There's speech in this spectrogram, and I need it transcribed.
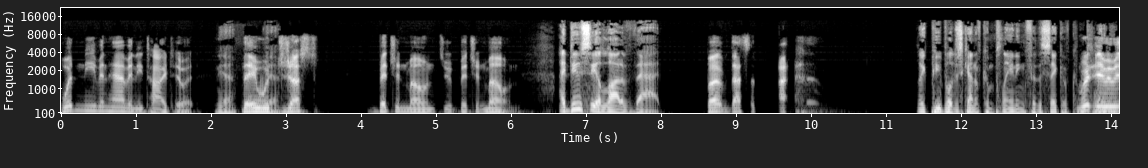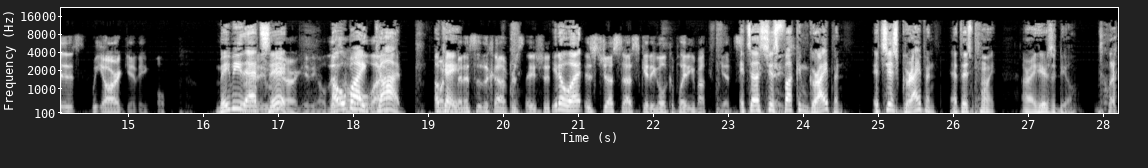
wouldn't even have any tie to it. yeah. They would Yeah. just bitch and moan to bitch and moan. I do see a lot of that. But that's I, Like people just kind of complaining for the sake of complaining. it's, we are getting old. Maybe that's we it. are getting old. This Oh my last uh, god. Okay. minutes of the conversation You know what? It's just us getting old, complaining about the kids. It's us just days. fucking griping. It's just griping at this point. All right, here's the deal. Look,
